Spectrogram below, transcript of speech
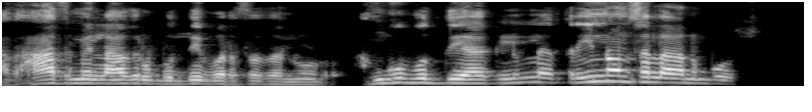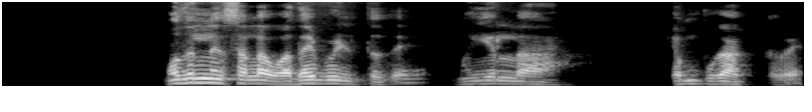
ಅದಾದ್ಮೇಲೆ ಆದ್ರೂ ಬುದ್ಧಿ ಬರ್ತದ ನೋಡು. ಹಂಗೂ ಬುದ್ಧಿ ಆಗ್ಲಿಲ್ಲ ಅಂದ್ರೆ ಇನ್ನೊಂದ್ಸಲ ಅನುಭವಿಸು. ಮೊದಲನೇ ಸಲ ಒದೆ ಬೀಳ್ತದೆ, ಮೈಯೆಲ್ಲ ಕೆಂಪಗಾಗ್ತವೆ.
